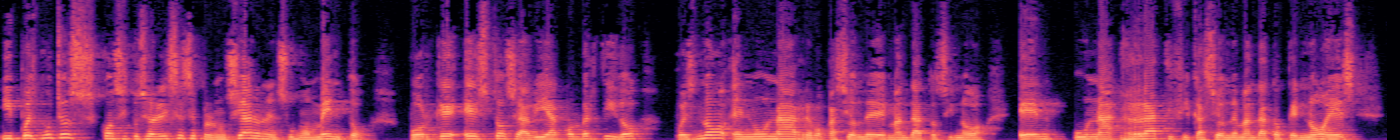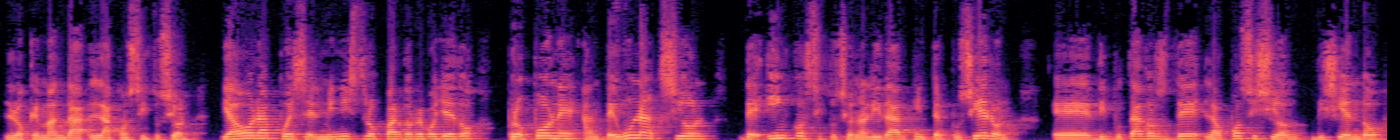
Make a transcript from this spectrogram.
Y pues muchos constitucionalistas se pronunciaron en su momento porque esto se había convertido pues no en una revocación de mandato, sino en una ratificación de mandato que no es lo que manda la Constitución. Y ahora, pues el ministro Pardo Rebolledo propone ante una acción de inconstitucionalidad que interpusieron eh, diputados de la oposición diciendo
